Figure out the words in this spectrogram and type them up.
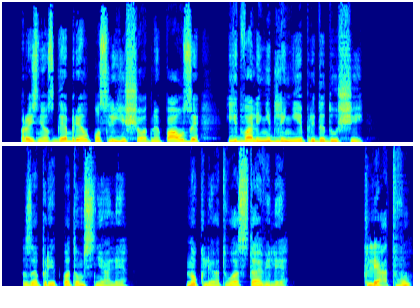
— произнес Гэбриэл после еще одной паузы, едва ли не длиннее предыдущей. Запрет потом сняли. Но клятву оставили. «Клятву?»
